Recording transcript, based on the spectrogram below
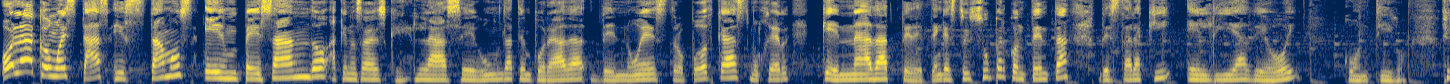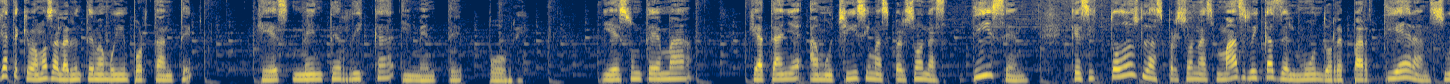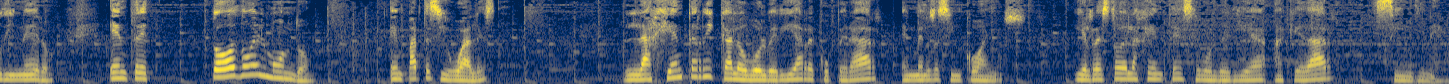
Hola, ¿cómo estás? Estamos empezando, a que no sabes qué, la segunda temporada de nuestro podcast Mujer que nada te detenga. Estoy súper contenta de estar aquí el día de hoy contigo. Fíjate que vamos a hablar de un tema muy importante que es mente rica y mente pobre. Y es un tema que atañe a muchísimas personas. Dicen que si todas las personas más ricas del mundo repartieran su dinero entre todo el mundo en partes iguales, la gente rica lo volvería a recuperar en menos de cinco años y el resto de la gente se volvería a quedar sin dinero.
